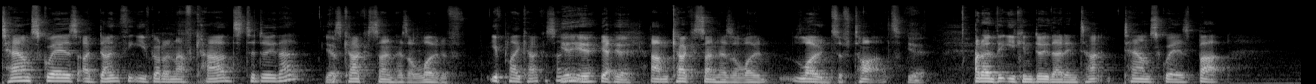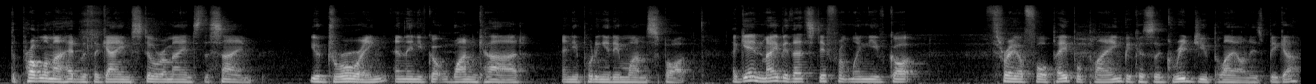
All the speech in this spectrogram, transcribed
Town squares, I don't think you've got enough cards to do that because Yep. Carcassonne has a load of You've played Carcassonne? Yeah, yeah, yeah. yeah. Um, Carcassonne has a load, loads of tiles. Yeah. I don't think you can do that in ta town squares, but the problem I had with the game still remains the same. You're drawing, and then you've got one card, and you're putting it in one spot. Again, maybe that's different when you've got three or four people playing because the grid you play on is bigger,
